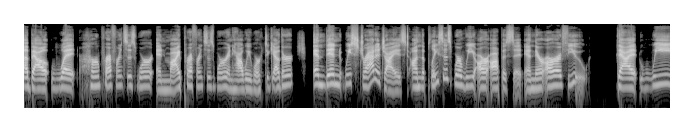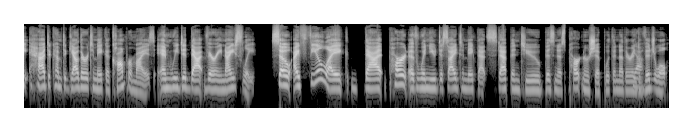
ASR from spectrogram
about what her preferences were and my preferences were and how we work together. And then we strategized on the places where we are opposite. And there are a few that we had to come together to make a compromise. And we did that very nicely. So I feel like that part of when you decide to make that step into business partnership with another yeah. individual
